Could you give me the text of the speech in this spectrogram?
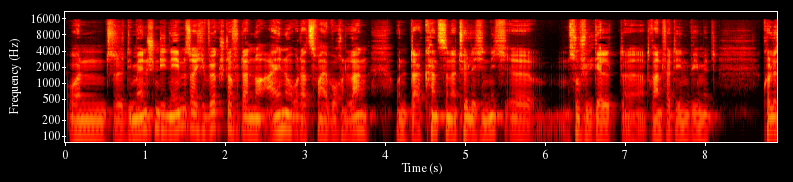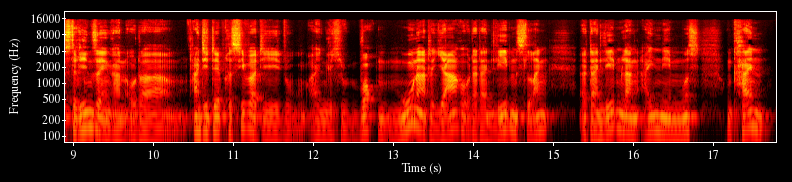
Und äh, die Menschen, die nehmen solche Wirkstoffe dann nur eine oder zwei Wochen lang. Und da kannst du natürlich nicht äh, so viel Geld äh, dran verdienen wie mit Cholesterin Cholesterinsenkern oder Antidepressiva, die du eigentlich Wochen, Monate, Jahre oder dein Lebenslang, äh, dein Leben lang einnehmen musst und kein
